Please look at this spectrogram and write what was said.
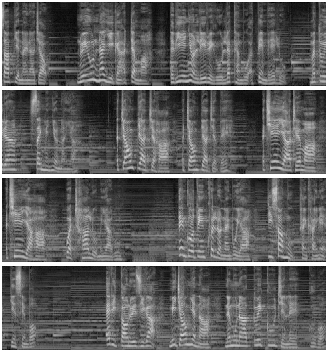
စားပြစ်နိုင်တာကြောင့်ຫນွေဦးနတ်ရီကန်အတက်မှာတပြေညွန့်လေးတွေကိုလက်ခံဖို့အသင့်ပဲလို့မတွေ့တမ်းစိတ်မညွတ်နိုင်ရအကြောင်းပြချက်ဟာအကြောင်းပြချက်ပဲအချင်းအရာထဲမှာအချင်းအရာဟာပွက်ထားလို့မရဘူးတင့်ကိုတင်ခွတ်လွတ်နိုင်ဖို့ရာ တိဆောက်မှုခိုင်ခိုင်နဲ့ပြင်ဆင်ဖို့အဲ့ဒီကောင်တွေစီကမိเจ้าမျက်နာနမူနာသွေးကူးခြင်းလဲကူးဖို့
